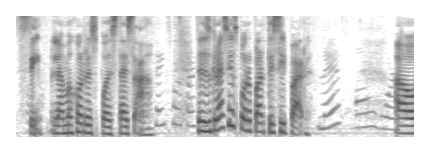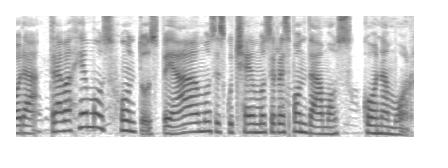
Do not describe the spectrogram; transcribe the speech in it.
Sí, la mejor respuesta es A. Entonces, gracias por participar. Ahora, trabajemos juntos, veamos, escuchemos y respondamos con amor.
